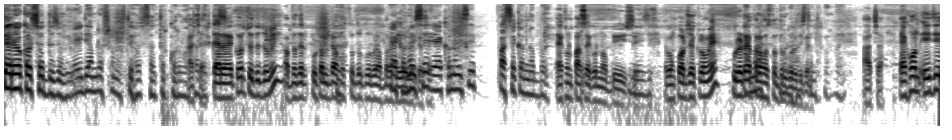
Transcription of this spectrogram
তেরো একর চোদ্দ জমি। এই এইটা আমরা সমস্ত হস্তান্তর করব আচ্ছা তেরো একর চোদ্দ জমি আপনাদের টোটালটা হস্তান্তর করবেন আপনারা এখন হয়েছে। এখন হয়েছে পাঁচ এখন পাঁচ হয়েছে। এবং পর্যায়ক্রমে পুরোটা আপনারা হস্তান্তর করে দিবেন। আচ্ছা এখন এই যে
